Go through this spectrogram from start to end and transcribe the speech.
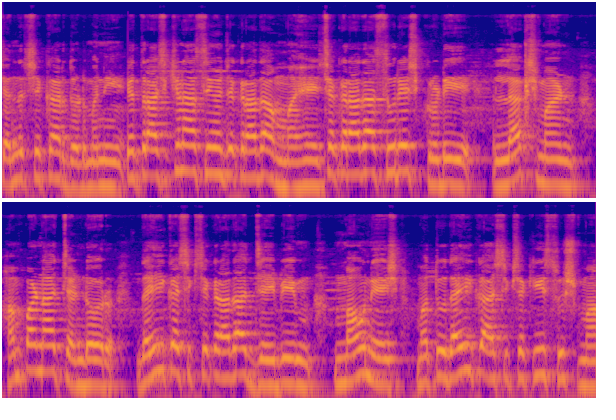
ಚಂದ್ರಶೇಖರ್ ದೊಡ್ಡಮನಿ ಕ್ಷೇತ್ರ ಶಿಕ್ಷಣ ಸಂಯೋಜಕರಾದ ಮಹೇಶ್ ಶಿಕ್ಷಕರಾದ ಸುರೇಶ್ ಕುರುಡಿ, ಲಕ್ಷ್ಮಣ್, ಹಂಪಣ್ಣ ಚಂಡೋರ್, ದೈಹಿಕ ಶಿಕ್ಷಕರಾದ ಜೈಭೀಮ್, ಮೌನೇಶ್ ಮತ್ತು ದೈಹಿಕ ಶಿಕ್ಷಕಿ ಸುಷ್ಮಾ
